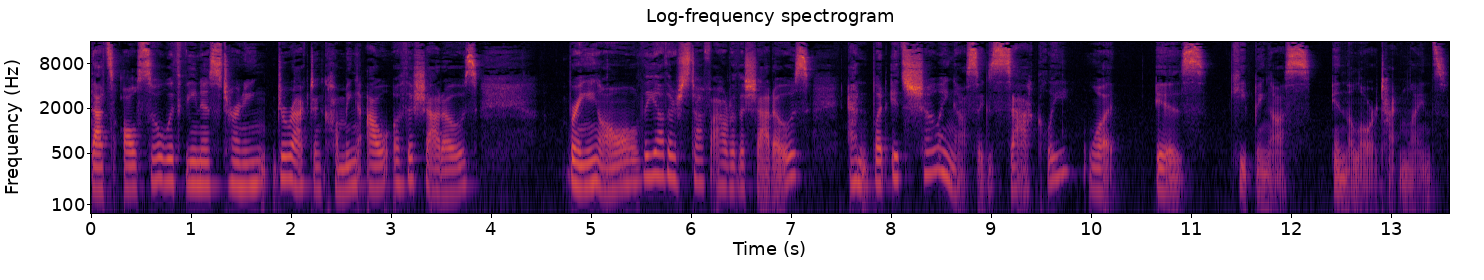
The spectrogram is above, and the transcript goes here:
that's also with Venus turning direct and coming out of the shadows. bringing all the other stuff out of the shadows and but it's showing us exactly what is keeping us in the lower timelines.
